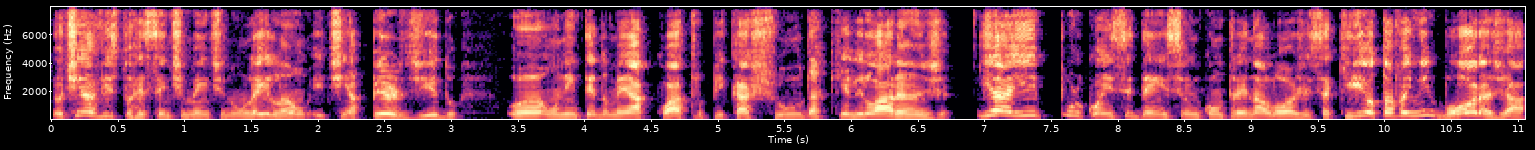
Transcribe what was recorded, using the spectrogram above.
Eu tinha visto recentemente num leilão e tinha perdido uh, um Nintendo 64 Pikachu daquele laranja. E aí, por coincidência, eu encontrei na loja esse aqui. Eu estava indo embora já.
